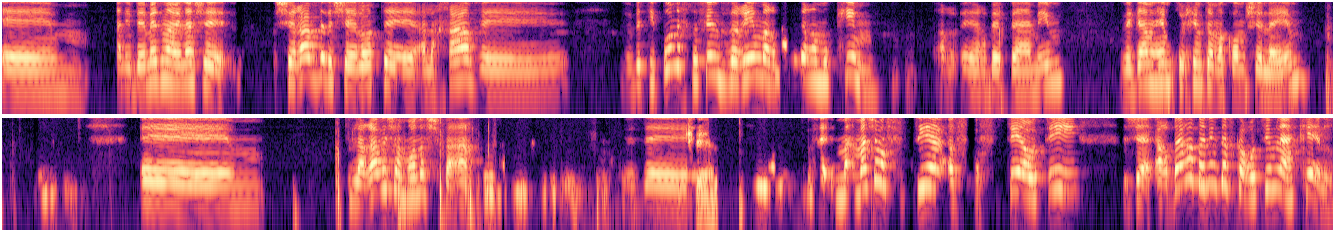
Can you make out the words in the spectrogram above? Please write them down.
אה, אני באמת מאמינה ש, שרב זה לשאלות אה, הלכה, ו, ובטיפול נחשפים דברים הרבה יותר עמוקים הרבה פעמים, וגם הם צריכים את המקום שלהם. לרב יש המון השפעה, וזה... כן. מה שמפתיע אותי, זה שהרבה רבנים דווקא רוצים להקל,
